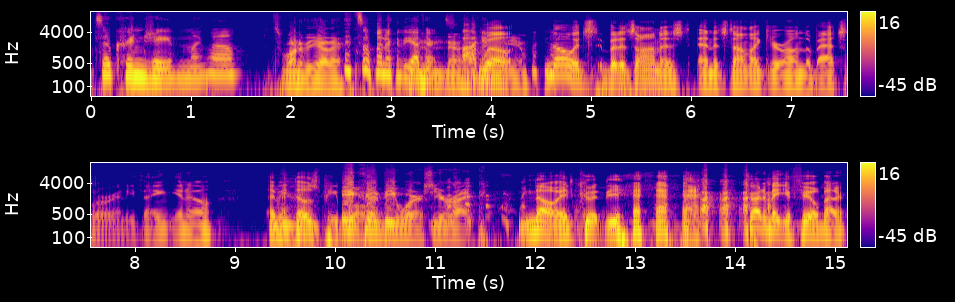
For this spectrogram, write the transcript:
it's so cringy." I'm like, "Well, it's one or the other. it's one or the other." No fine. well no it's but it's honest and it's not like you're on the bachelor or anything you know i mean those people It could be worse. You're right. No, it could. Yeah. Try to make you feel better.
